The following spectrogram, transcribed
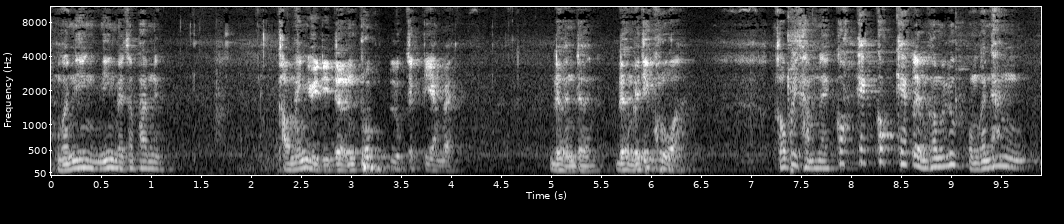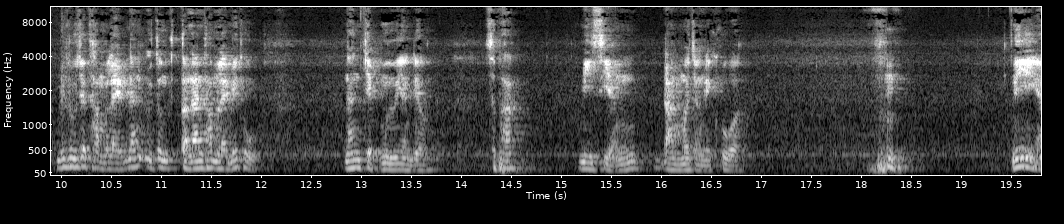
ผมก็นิ่งนิ่งไปสักพักหนึ่งเขาแม่งอยู่ดีเดินปุ๊บลุกจากเตียงไปเดินเดิน เดินไปที่ครัว เขาไปทำอะไรก็แก๊กก็ แก๊กเลยเขาไม่รู้ผมก็นั่งไม่รู้จะทำอะไรนั่งอยู่ตรงตอนนั้นทำอะไรไม่ถูก นั่งเก็บมืออย่างเดียวสักพักมีเสียงดังมาจากในครัว นี่ไง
